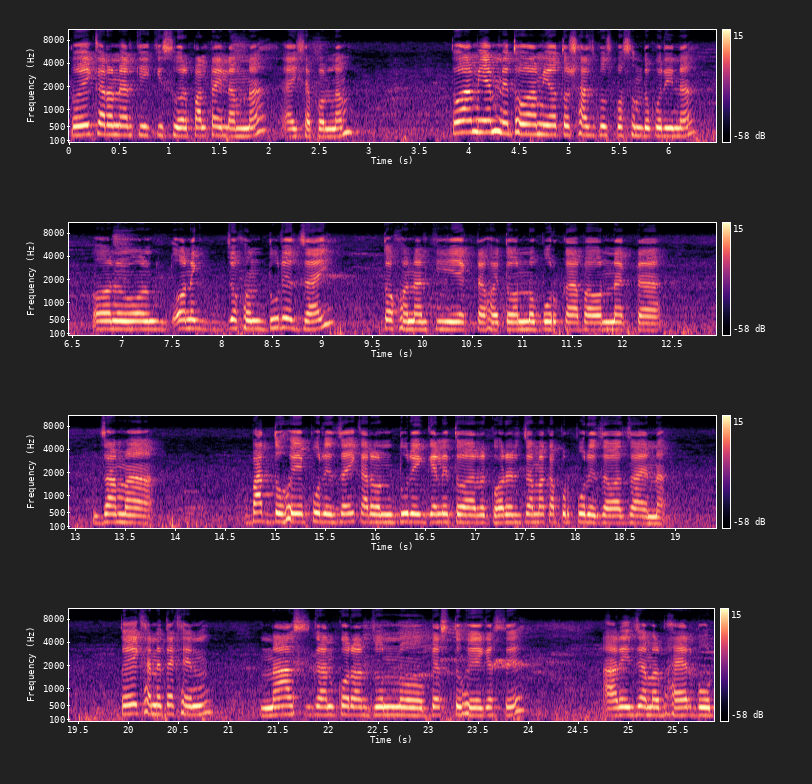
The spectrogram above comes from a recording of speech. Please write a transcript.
তো এই কারণে আর কি কিছু আর পাল্টাইলাম না, আইসা পড়লাম। তো আমি এমনি তো আমি অত সাজগোজ পছন্দ করি না। অনেক যখন দূরে যাই, তখন আর কি একটা হয়তো অন্য বোরকা বা অন্য একটা জামা বাধ্য হয়ে পরে যাই, কারণ দূরে গেলে তো আর ঘরের জামা কাপড় পরে যাওয়া যায় না। তো এখানে দেখেন, নাচ গান করার জন্য ব্যস্ত হয়ে গেছে। আর এই যে আমার ভাইয়ের বোট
